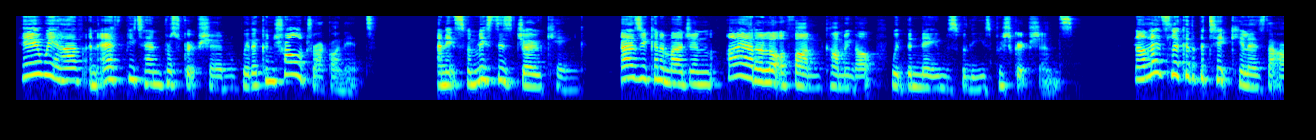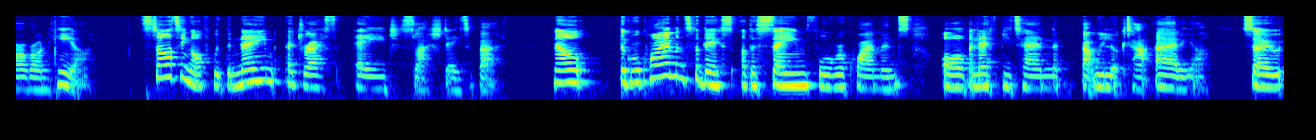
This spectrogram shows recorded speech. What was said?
Here we have an FP10 prescription with a control drug on it. and it's for Mrs. Joe King. As you can imagine, I had a lot of fun coming up with the names for these prescriptions. Now let's look at the particulars that are on here, starting off with the name, address, age slash date of birth. Now, the requirements for this are the same for requirements of an FP10 that we looked at earlier. So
